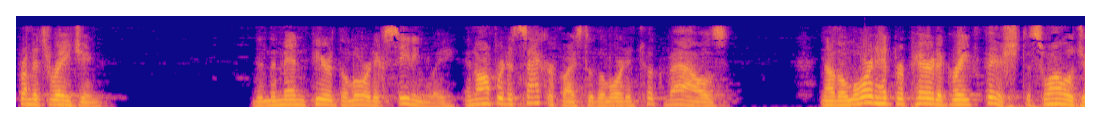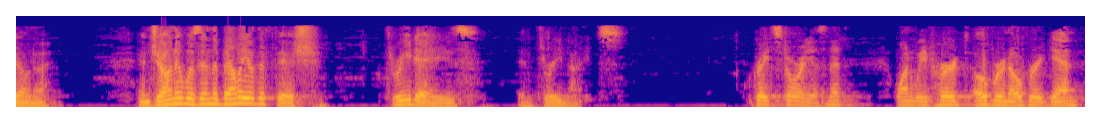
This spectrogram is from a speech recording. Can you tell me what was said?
from its raging. Then the men feared the Lord exceedingly, and offered a sacrifice to the Lord, and took vows. Now the Lord had prepared a great fish to swallow Jonah, and Jonah was in the belly of the fish three days and three nights. Great story, isn't it? One we've heard over and over again.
